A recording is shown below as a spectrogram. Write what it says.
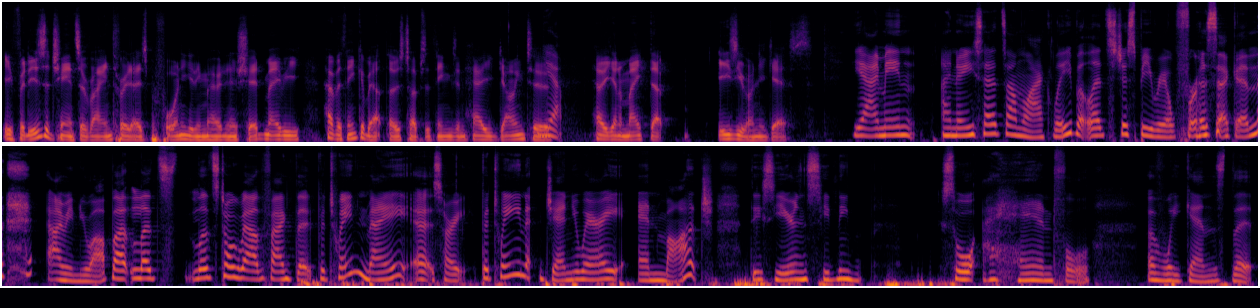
if it is a chance of rain three days before and you're getting married in a shed, maybe have a think about those types of things and how you're going to yeah. how you're going to make that easier on your guests. Yeah, I mean, I know you said it's unlikely, but let's just be real for a second. I mean, you are, but let's let's talk about the fact that between May, uh, sorry, between January and March this year in Sydney, saw a handful of weekends that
